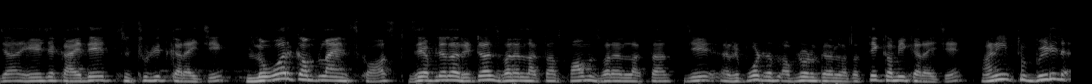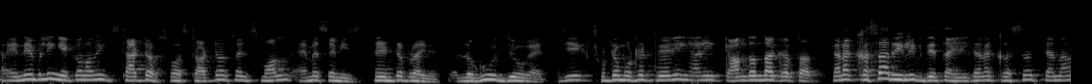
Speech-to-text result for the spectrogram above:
ज्या हे जे कायदे सुटसुटीत करायचे लोअर कम्प्लायन्स कॉस्ट जे आपल्याला रिटर्न्स भरायला लागतात फॉर्म्स भरायला लागतात जे रिपोर्ट अपलोड करायला लागतात ते कमी करायचे. आणि to build enabling economic startups for startups and small MSMEs enterprises लघु उद्योग आहेत जे छोटे मोठे ट्रेडिंग आणि कामधंदा करतात त्यांना कसा रिलीफ देता येईल त्यांना कसं त्यांना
